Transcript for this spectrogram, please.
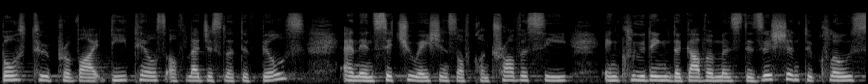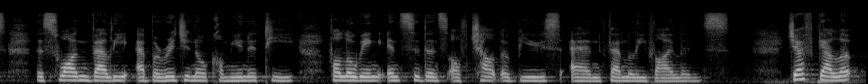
both to provide details of legislative bills and in situations of controversy, including the government's decision to close the Swan Valley Aboriginal community following incidents of child abuse and family violence. Geoff Gallop,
